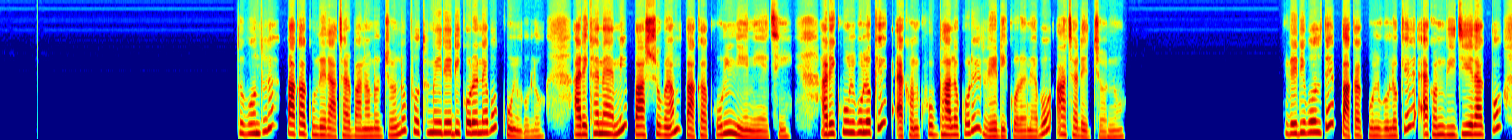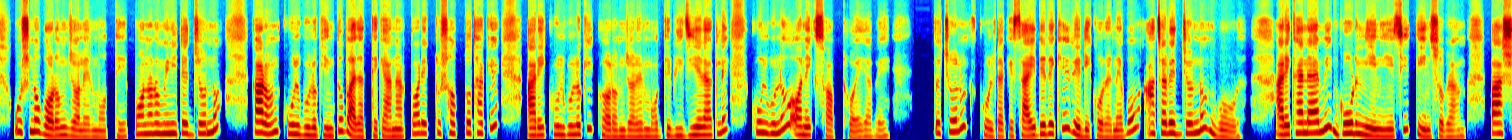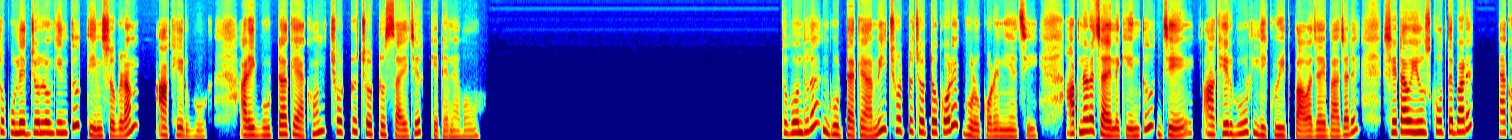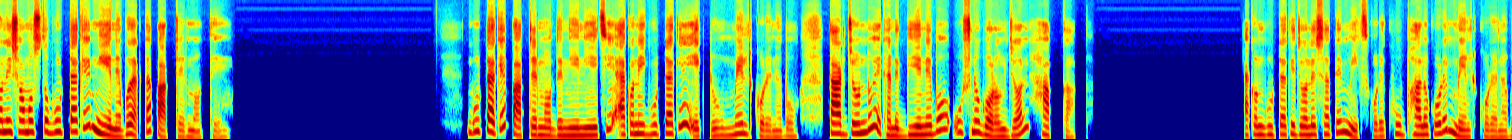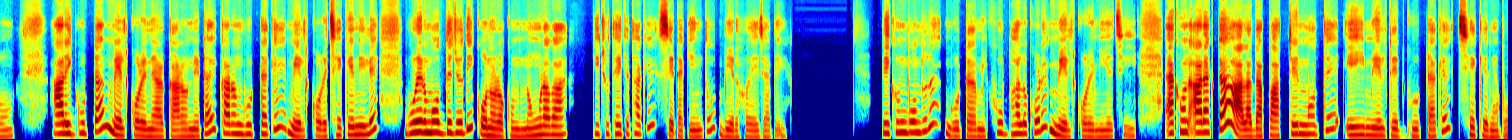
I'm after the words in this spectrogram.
তো বন্ধুরা, পাকা কুলের আচার বানানোর জন্য প্রথমেই রেডি করে নেব কুলগুলো। আর এখানে আমি পাঁচশো গ্রাম পাকা কুল নিয়ে নিয়েছি। আর এই কুলগুলোকে এখন খুব ভালো করে রেডি করে নেব আচারের জন্য। রেডি বলতে পাকা কুলগুলোকে এখন ভিজিয়ে রাখব উষ্ণ গরম জলের মধ্যে পনেরো মিনিটের জন্য। কারণ কুলগুলো কিন্তু বাজার থেকে আনার পর একটু শক্ত থাকে। আর এই কুলগুলোকে গরম জলের মধ্যে ভিজিয়ে রাখলে কুলগুলো অনেক সফট হয়ে যাবে। তো চলুন কুলটাকে সাইডে রেখে রেডি করে নেব আচারের জন্য গুড়। আর এখানে আমি গুড় নিয়ে নিয়েছি তিনশো গ্রাম। পাঁচশো কুলের জন্য কিন্তু তিনশো গ্রাম আখের গুড়। আর এই গুড়টাকে এখন ছোট্ট ছোট্ট সাইজের কেটে নেব। তো বন্ধুরা, গুড়টাকে আমি ছোট্ট ছোট্ট করে গুঁড়ো করে নিয়েছি। আপনারা চাইলে কিন্তু যে আখের গুড় লিকুইড পাওয়া যায় বাজারে, সেটাও ইউজ করতে পারে এখন এই সমস্ত গুড়টাকে নিয়ে নেব একটা পাত্রের মধ্যে। গুড়টাকে পাত্রের মধ্যে নিয়ে নিয়েছি। এখন এই গুড়টাকে একটু মেল্ট করে নেব। তার জন্য এখানে দিয়ে নেব উষ্ণ গরম জল হাফ কাপ। এখন গুড়টাকে জলের সাথে মিক্স করে খুব ভালো করে মেল্ট করে নেব। আর এই গুড়টা মেল্ট করে নেওয়ার কারণ এটাই। কারণ গুড়টাকে মেল্ট করে ছেঁকে নিলে গুড়ের মধ্যে যদি কোনো রকম নোংরা বা কিছু থেকে থাকে, সেটা কিন্তু বের হয়ে যাবে। দেখুন বন্ধুরা, গুড়টা আমি খুব ভালো করে মেল্ট করে নিয়েছি। এখন আর একটা আলাদা পাত্রের মধ্যে এই মেল্টেড গুড়টাকে ছেঁকে নেব।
